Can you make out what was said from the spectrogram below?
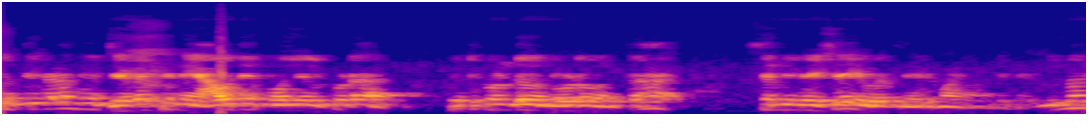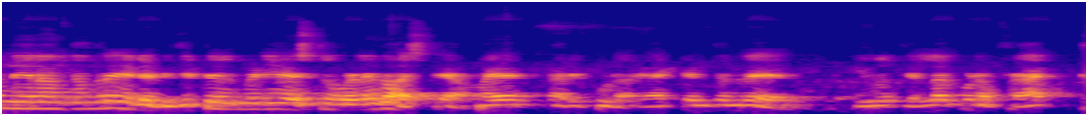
ಸುದ್ದಿಗಳನ್ನ ನೀವು ಜಗತ್ತಿನ ಯಾವುದೇ ಮೂಲೆಯಲ್ಲಿ ಕೂಡ ಕುತ್ಕೊಂಡು ನೋಡುವಂತಹ ಸನ್ನಿವೇಶ ಇವತ್ತು ನಿರ್ಮಾಣ ಆಗಿದೆ. ಇನ್ನೊಂದು ಏನಂತಂದ್ರೆ, ಈಗ ಡಿಜಿಟಲ್ ಮೀಡಿಯಾ ಎಷ್ಟು ಒಳ್ಳೇದೋ ಅಷ್ಟೇ ಅಪಾಯಕಾರಿ ಕೂಡ. ಯಾಕೆಂತಂದ್ರೆ, ಇವತ್ತೆಲ್ಲ ಕೂಡ ಫ್ಯಾಕ್ಟ್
